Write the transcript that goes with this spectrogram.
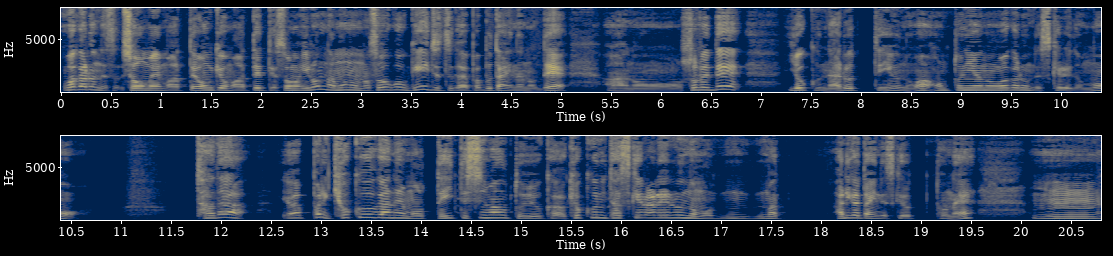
分かるんです。照明もあって音響もあってってそのいろんなものの総合芸術がやっぱ舞台なのであのそれで良くなるっていうのは本当にあの分かるんですけれどもただやっぱり曲がね持っていってしまうというか曲に助けられるのも、まあ、ありがたいんですけどとね。うん例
